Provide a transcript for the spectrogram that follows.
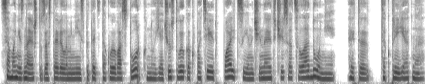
Сама не знаю, что заставило меня испытать такой восторг, но я чувствую, как потеют пальцы и начинают чесаться ладони. Это так приятно,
